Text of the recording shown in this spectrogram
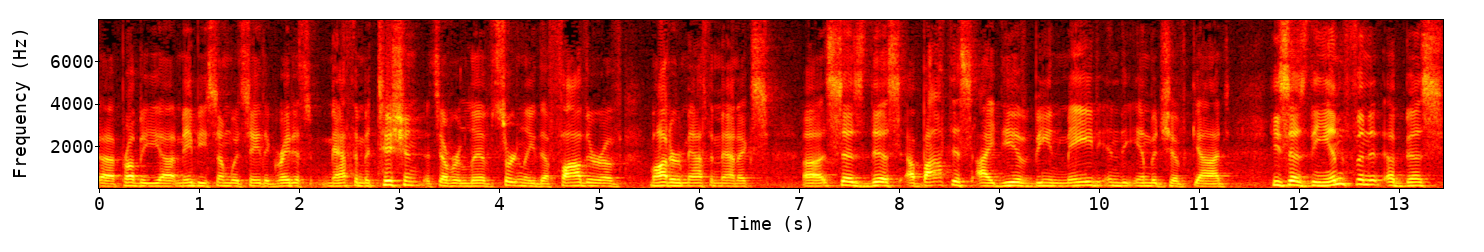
uh, probably, uh, maybe some would say the greatest mathematician that's ever lived, certainly the father of modern mathematics uh, says this about this idea of being made in the image of God. He says, The infinite abyss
